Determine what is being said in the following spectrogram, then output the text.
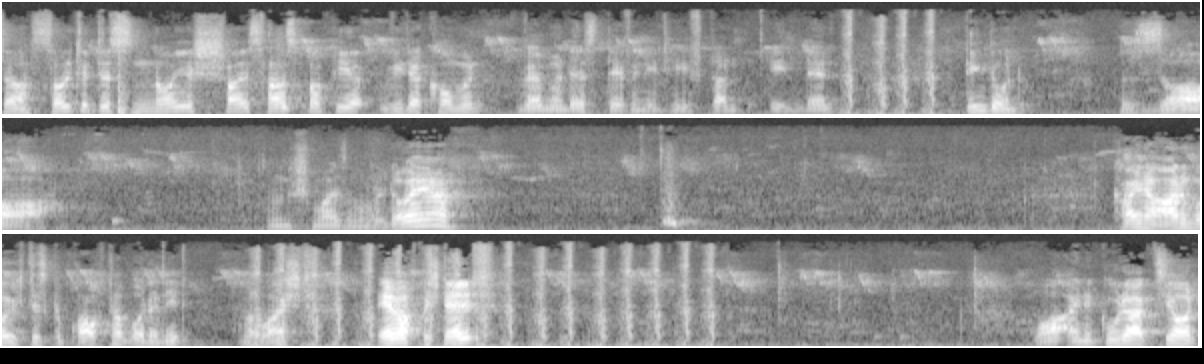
So, sollte das neue scheiß Hauspapier wiederkommen, werden wir das definitiv dann in den Ding tun. So. Nun schmeißen wir mal daher. Keine Ahnung, ob ich das gebraucht habe oder nicht. Aber wurscht. Einfach bestellt. War eine gute Aktion.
